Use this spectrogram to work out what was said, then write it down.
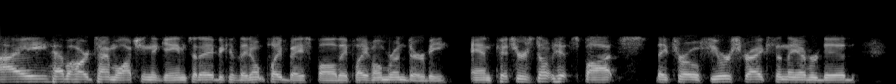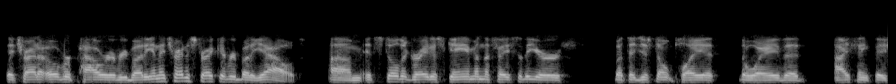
I have a hard time watching the game today because they don't play baseball. They play home run derby. And pitchers don't hit spots. They throw fewer strikes than they ever did. They try to overpower everybody and they try to strike everybody out. Um, it's still the greatest game in the face of the earth, but they just don't play it the way that I think they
